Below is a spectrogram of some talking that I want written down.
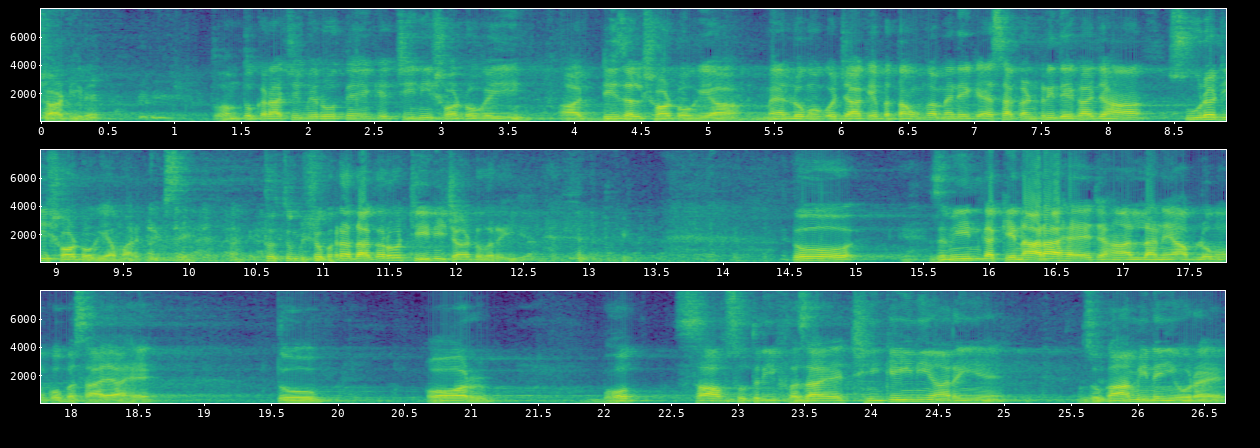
شارٹ ہی رہے تو ہم تو کراچی میں روتے ہیں کہ چینی شارٹ ہو گئی آج ڈیزل شارٹ ہو گیا میں لوگوں کو جا کے بتاؤں گا میں نے ایک ایسا کنٹری دیکھا جہاں سورج ہی شارٹ ہو گیا مارکیٹ سے تو تم شکر ادا کرو چینی شارٹ ہو رہی ہے تو زمین کا کنارہ ہے جہاں اللہ نے آپ لوگوں کو بسایا ہے تو اور بہت صاف ستھری فضا ہے چھینکیں ہی نہیں آ رہی ہیں زکام ہی نہیں ہو رہا ہے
